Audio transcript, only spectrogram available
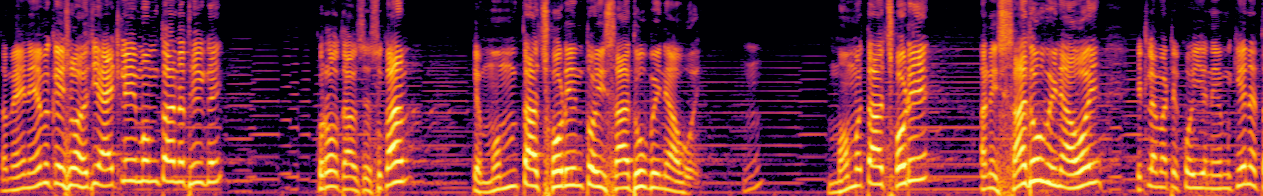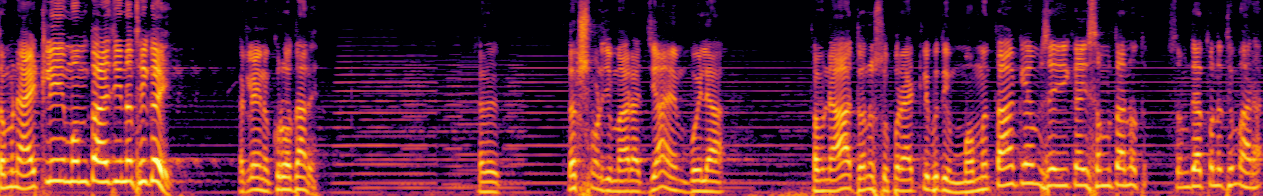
તમે એને એમ કહેશો, હજી આટલી મમતા નથી ગઈ. ક્રોધ આવશે. શું કામ? કે મમતા છોડીને તો એ સાધુ બન્યા હોય? મમતા છોડી અને સાધુ બન્યા હોય, એટલા માટે કોઈ એને એમ કહે ને, તમને આટલી મમતા હજી નથી ગઈ? એટલે એને ક્રોધ આવે. લક્ષ્મણજી મહારાજ જ્યાં એમ બોલ્યા, તમને આ ધનુષ ઉપર આટલી બધી મમતા કેમ છે? એ કઈ સમતા નથી, સમજાતો નથી મારા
